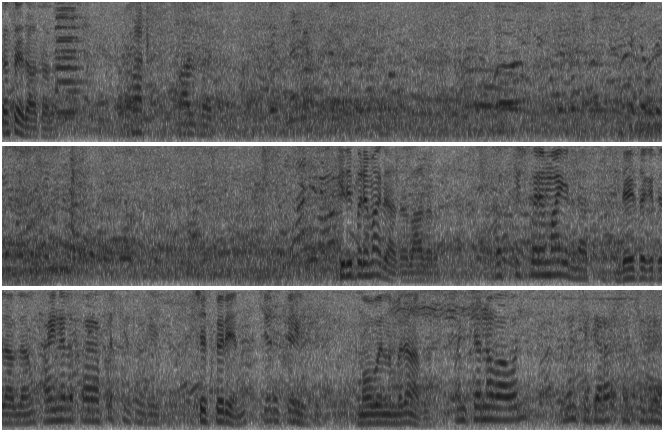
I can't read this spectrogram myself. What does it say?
कसं आहे दाताला? पाच. पाच दात. कितीपर्यंत मागतात आता बाजारात बत्तीस पर्यंत मागितलं आता. द्यायचं किती आपल्याला फायनल पस्तीसला द्यायचं. शेतकरी आहे ना? शेतकरी. मोबाईल नंबर आहे ना आपला? पंच्याण्णव बावन्न दोनशे तेरा सातशे तेरा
